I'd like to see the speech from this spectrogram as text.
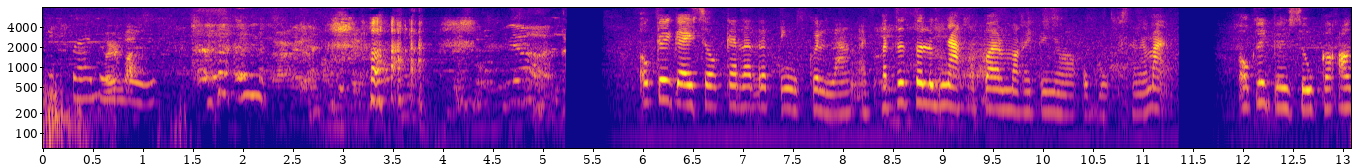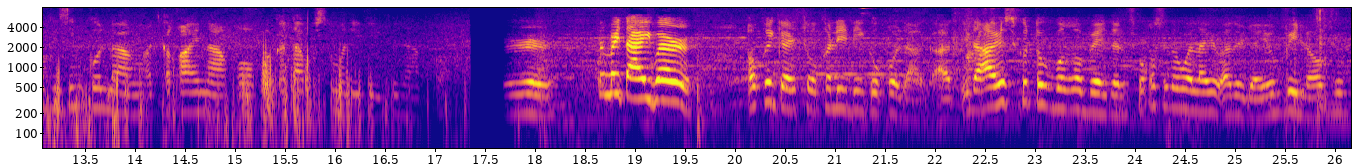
May palo. Okay guys, so kararating ko lang at patutulog na ako para makita niyo ako bukas na naman. Okay guys, so kakagising ko lang at kakain na ako pagkatapos na maliligo na ako. Brr. May timer! Okay guys, so kaliligo ko lang at inaayos ko tong mga bedals ko kasi nawala yung ano niya, yung bilog, yung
